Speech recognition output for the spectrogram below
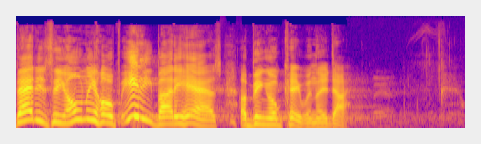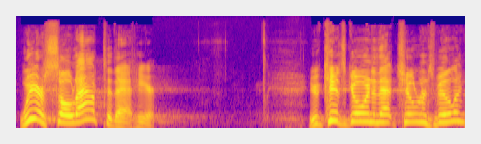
That is the only hope anybody has of being okay when they die. We are sold out to that here. Your kids go into that children's building,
